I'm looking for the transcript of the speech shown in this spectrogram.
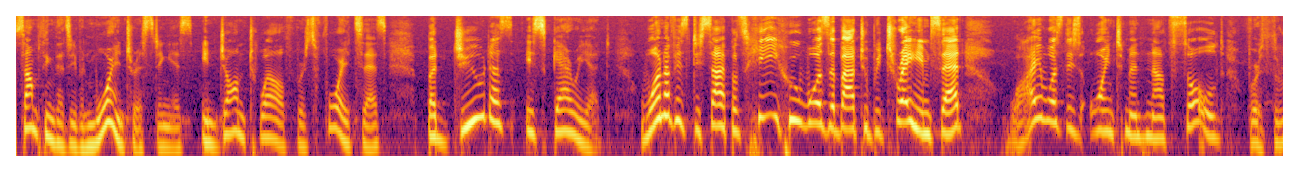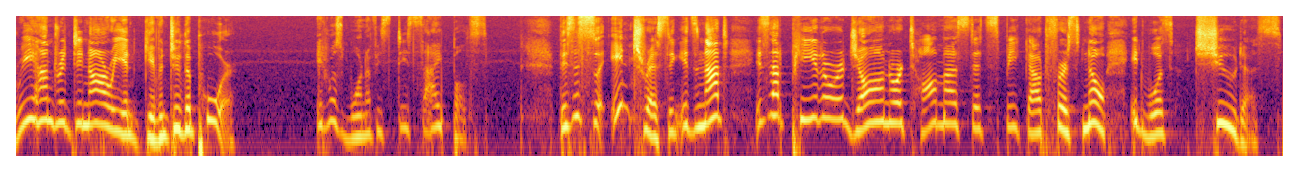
Something that's even more interesting is in John 12, verse 4, it says, But Judas Iscariot, one of his disciples, he who was about to betray him, said, Why was this ointment not sold for 300 denarii and given to the poor? It was one of his disciples. This is so interesting. It's not it's not Peter or John or Thomas that speak out first. No, it was Judas.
